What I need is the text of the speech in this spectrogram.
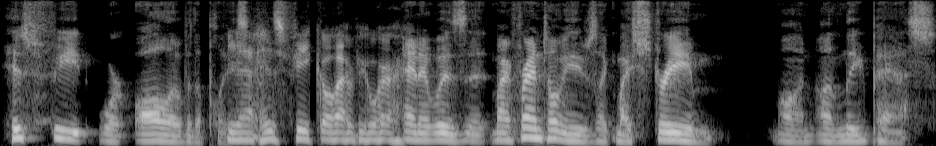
His feet were all over the place. Yeah, his feet go everywhere. And it was uh, my friend told me he was like my stream on on League Pass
